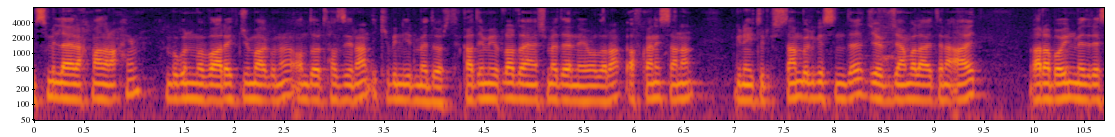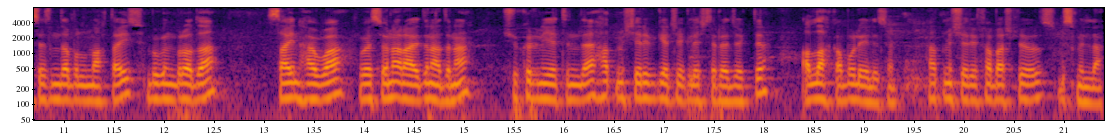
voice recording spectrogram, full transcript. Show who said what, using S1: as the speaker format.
S1: Bismillahirrahmanirrahim. Bugün mübarek Cuma günü 14 Haziran 2024. Kademi Yurtlar Dayanışma Derneği olarak Afganistan'ın Güney Türkistan bölgesinde Cevcen velayetine ait Karaboyun Medresesi'nde bulunmaktayız. Bugün burada Sayın Havva ve Söner Aydın adına şükür niyetinde Hatmi Şerif gerçekleştirilecektir. Allah kabul eylesin. Hatmi Şerif'e başlıyoruz. Bismillah.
